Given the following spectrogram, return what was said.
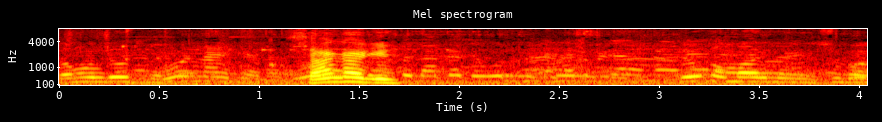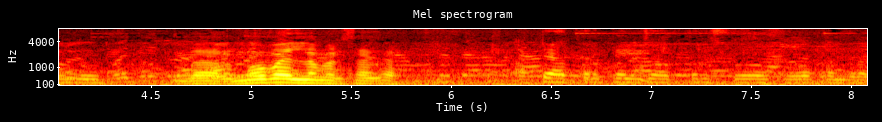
जमून देऊ की? सांगा की. देऊ का मागणी शुभांग. देऊ बरं मोबाईल नंबर सांगा. अठ्याहत्तर पंच्याहत्तर सोळा सोळा पंधरा.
